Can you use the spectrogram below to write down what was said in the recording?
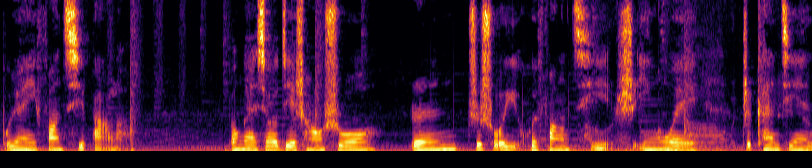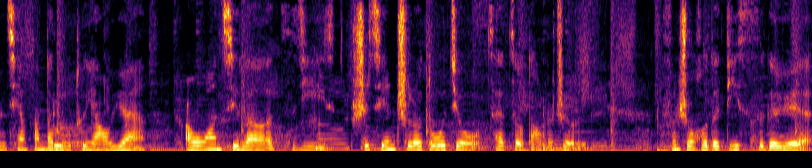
不愿意放弃罢了。勇敢小姐常说，人之所以会放弃，是因为。只看见前方的路途遥远，而忘记了自己是坚持了多久才走到了这里。分手后的第四个月，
